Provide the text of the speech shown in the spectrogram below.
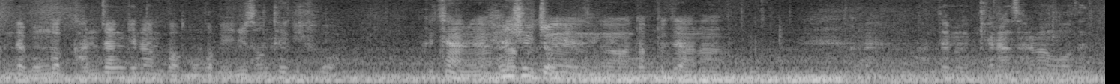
근데 뭔가 간장계란밥 뭔가 메뉴 선택이 좋아. 그렇지 않아요? 현실적이야, 나쁘지, 어, 나쁘지 않아 그래. 안 되면 계란 삶아 먹어도 된다.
